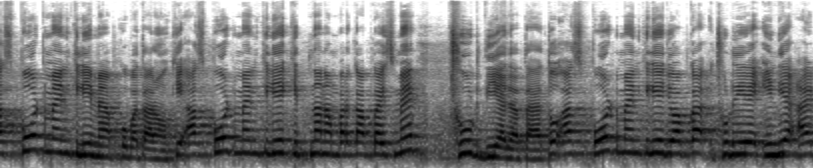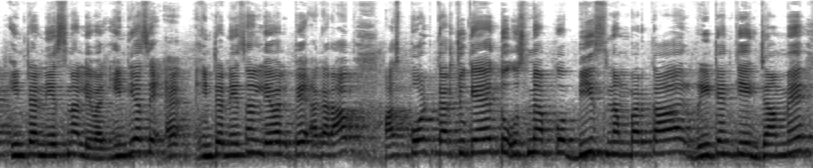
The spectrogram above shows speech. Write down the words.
स्पोर्टमैन के लिए मैं आपको बता रहा हूँ कि स्पोर्टमैन के लिए कितना नंबर का आपका इसमें छूट दिया जाता है। तो स्पोर्टमैन के लिए जो आपका छूट दिया है India at international level India से इंटरनेशनल लेवल पे अगर आप स्पोर्ट कर चुके हैं तो उसमें आपको 20 नंबर का रिटर्न की एग्ज़ाम में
